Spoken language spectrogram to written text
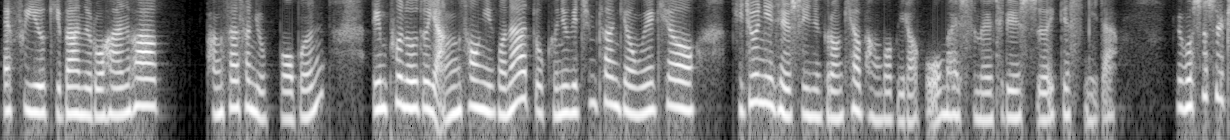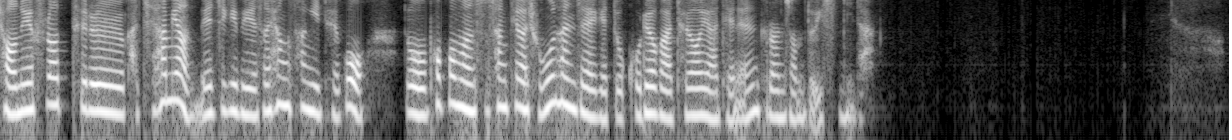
기반으로 한 화학 방사선 요법은 림프노드 양성이거나 또 근육이 침투한 경우에 케어 기준이 될 수 있는 그런 케어 방법이라고 말씀을 드릴 수 있겠습니다. 그리고 수술 전후에 플러트를 같이 하면 매직에 비해서 향상이 되고 또 퍼포먼스 상태가 좋은 환자에게 또 고려가 되어야 되는 그런 점도 있습니다.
